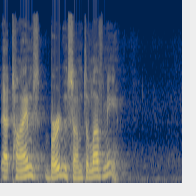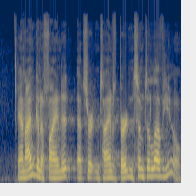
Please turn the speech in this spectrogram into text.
at times burdensome to love me. And I'm going to find it at certain times burdensome to love you.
